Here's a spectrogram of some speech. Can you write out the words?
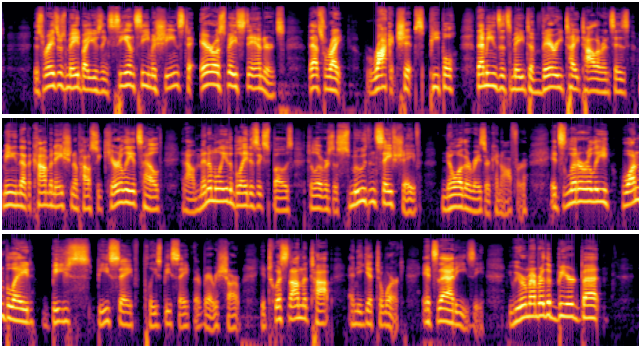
This razor is made by using CNC machines to aerospace standards. That's right, rocket ships, people. That means it's made to very tight tolerances, meaning that the combination of how securely it's held and how minimally the blade is exposed delivers a smooth and safe shave no other razor can offer. It's literally one blade. Be be safe, please be safe. They're very sharp. You twist on the top and you get to work. It's that easy. You remember the beard bet?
